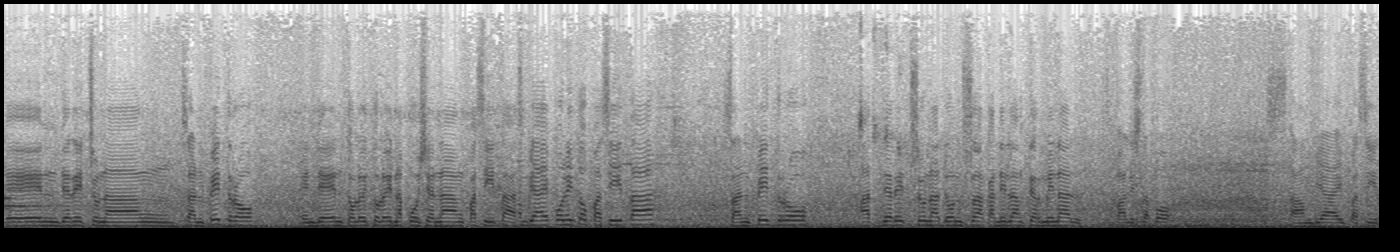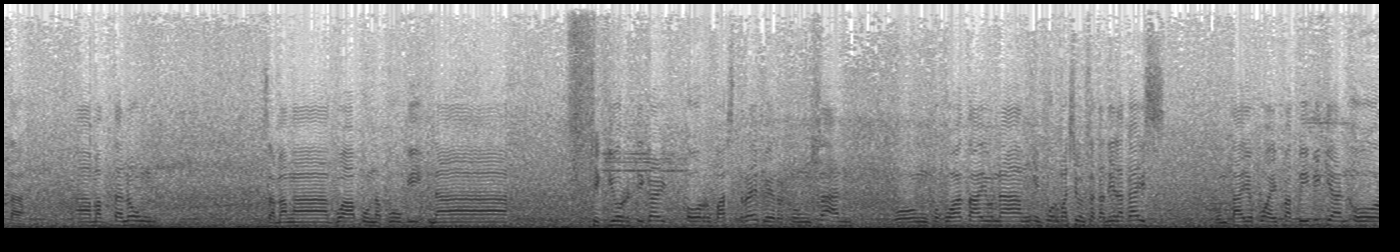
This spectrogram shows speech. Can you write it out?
and diretso ng San Pedro and then tuloy-tuloy na po siya ng Pasita. Ang biyahe po nito Pasita, San Pedro at diretso na doon sa kanilang terminal. Palis na po ang biyahe Pasita. Ah, magtanong sa mga gwapong na pugi na security guard or bus driver kung saan. Kung kukuha tayo ng impormasyon sa kanila guys kung tayo po ay pagbibigyan or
